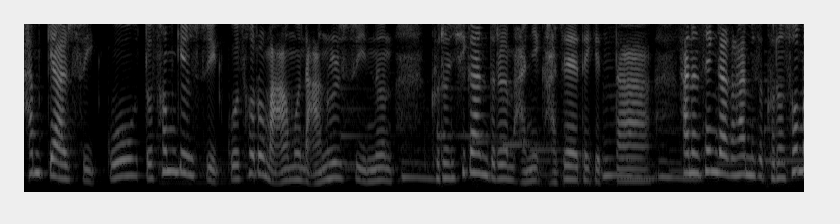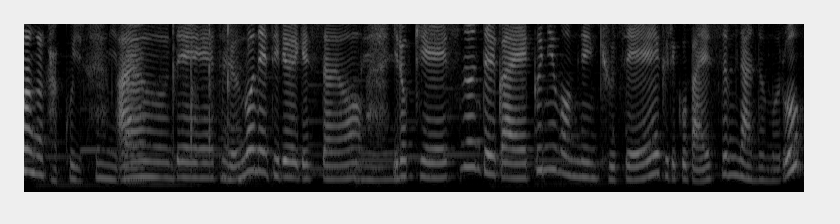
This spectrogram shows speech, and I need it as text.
함께 할 수 있고 또 섬길 수 있고 서로 마음을 나눌 수 있는 음. 그런 시간들을 많이 가져야 되겠다 음, 음. 하는 생각을 하면서 그런 소망을 갖고 있습니다. 아유, 네, 저 네. 응원해 드려야겠어요. 네. 이렇게 순원들과의 끊임없는 교제 그리고 말씀 나눔으로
